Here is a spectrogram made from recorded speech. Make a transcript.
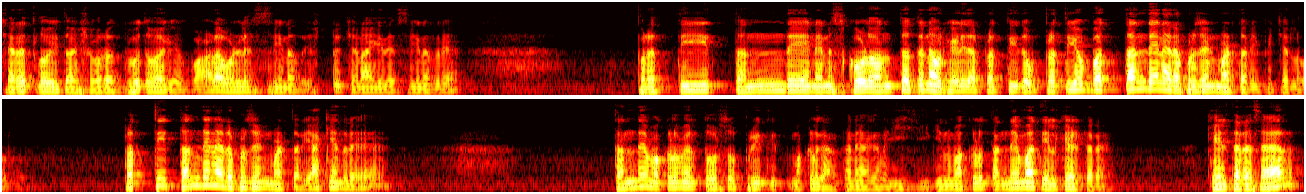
ಶರತ್ ಲೋಹಿತಾಶ್ ಅವರು ಅದ್ಭುತವಾಗಿ ಭಾಳ ಒಳ್ಳೆ ಸೀನ್ ಅದು, ಎಷ್ಟು ಚೆನ್ನಾಗಿದೆ ಸೀನ್ ಅಂದರೆ, ಪ್ರತಿ ತಂದೆ ನೆನೆಸ್ಕೊಳ್ಳೋ ಅಂಥದ್ದನ್ನು ಅವ್ರು ಹೇಳಿದ್ದಾರೆ ಪ್ರತಿ ಪ್ರತಿಯೊಬ್ಬ ತಂದೆನ ರೆಪ್ರೆಸೆಂಟ್ ಮಾಡ್ತಾರೆ ಈ ಪಿಕ್ಚರ್ಲ್ ಅವರು. ಪ್ರತಿ ತಂದೆನೇ ರೆಪ್ರೆಸೆಂಟ್ ಮಾಡ್ತಾರೆ. ಯಾಕೆಂದರೆ ತಂದೆ ಮಕ್ಕಳ ಮೇಲೆ ತೋರಿಸೋ ಪ್ರೀತಿ ಮಕ್ಕಳಿಗೆ ಅರ್ಥನೇ ಆಗಲ್ಲ. ಈ ಈಗಿನ ಮಕ್ಕಳು ತಂದೆ ಮಾತು ಎಲ್ಲಿ ಕೇಳ್ತಾರೆ? ಕೇಳ್ತಾರೆ ಸರ್?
